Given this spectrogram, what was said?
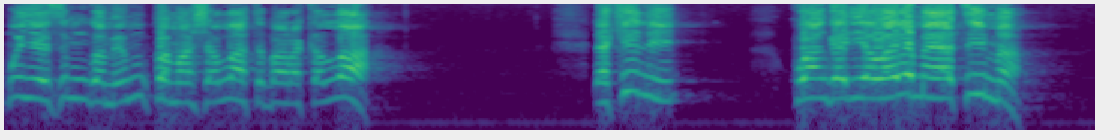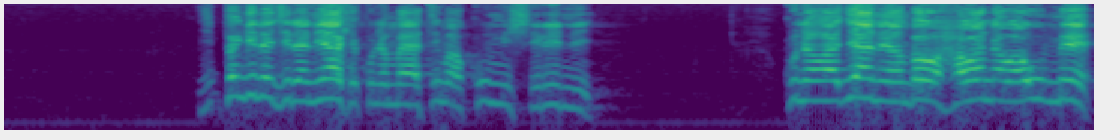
Mwenyezi mungu amempa mashallah tabarakallah. Lakini kuangalia wale mayatima. Pengine jirani yake kuna mayatima kumi ishirini. Kuna wajane ambao hawana waume.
